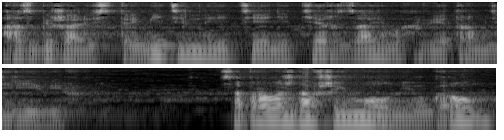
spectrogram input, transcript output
разбежались стремительные тени терзаемых ветром деревьев. Сопровождавший молнию гром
